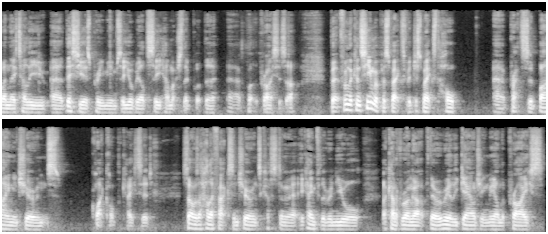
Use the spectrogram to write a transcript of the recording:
when they tell you uh, this year's premium, so you'll be able to see how much they put the uh, put the prices up. But from the consumer perspective, it just makes the whole uh, practice of buying insurance quite complicated. So I was a Halifax insurance customer. It came for the renewal. I kind of rung up. They were really gouging me on the price.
